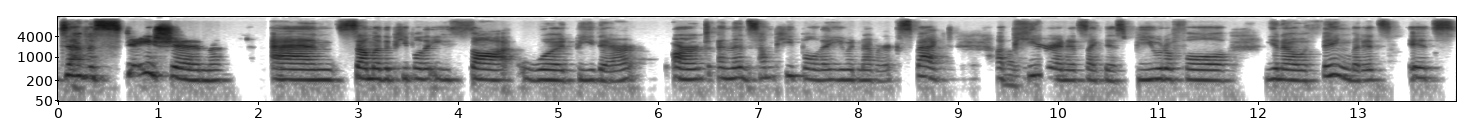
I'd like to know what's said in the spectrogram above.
devastation and some of the people that you thought would be there aren't and then some people that you would never expect appear and it's like this beautiful you know thing but it's it's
